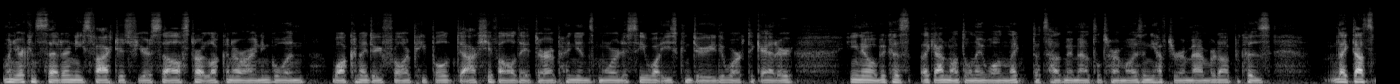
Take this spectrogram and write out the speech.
when you're considering these factors for yourself, start looking around and going, what can I do for other people to actually validate their opinions more, to see what you can do to work together. You know, because like I'm not the only one like that's had my mental turmoils and you have to remember that because like that's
